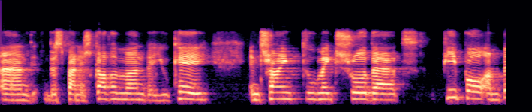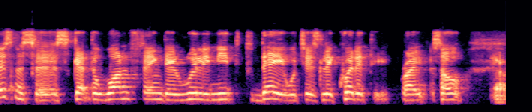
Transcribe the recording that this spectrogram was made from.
and the Spanish government, the UK, in trying to make sure that people and businesses get the one thing they really need today, which is liquidity, right? So yeah.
